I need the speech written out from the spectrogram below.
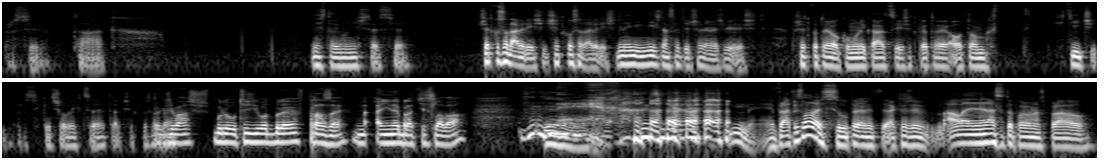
proste tak nestojí mu nič v ceste. Všetko sa dá vyriešiť, všetko sa dá vyriešiť. Není nič na svete, čo nevieš vyriešiť. Všetko to je o komunikácii, všetko to je o tom ch- chtíči. Proste keď človek chce, tak všetko sa Takže dá. váš budoucí život bude v Praze, ani ne Bratislava. Ne, ne, Bratislava je super, akože, ale nedá sa to porovnať s Prahou.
